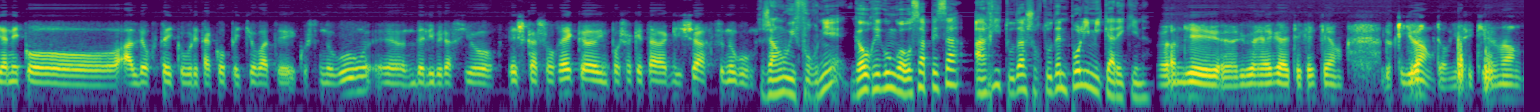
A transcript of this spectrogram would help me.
janeko alde orteiko guretako petio bat ikusten dugu, eh, deliberazio eskasorek inposaketa gisa hartzen dugu. Jean-Louis Fournier, gaur egungo osapesa argitu da sortu den polimikarekin. Andier euh, Liberiaga était quelqu'un de clivant, donc effectivement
